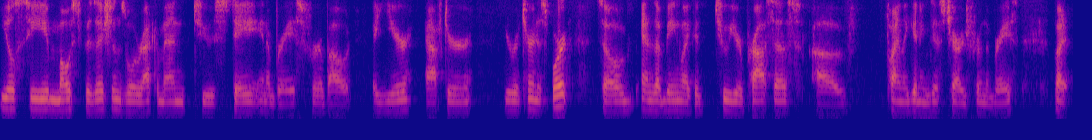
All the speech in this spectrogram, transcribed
You'll see most physicians will recommend to stay in a brace for about a year after your return to sport. So ends up being like a two-year process of finally getting discharged from the brace. But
